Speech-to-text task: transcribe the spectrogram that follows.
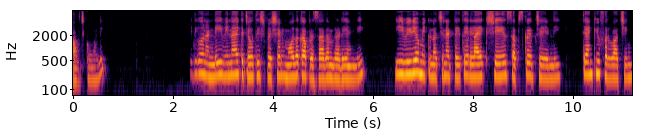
కాల్చుకోవాలి. ఇదిగోనండి వినాయక చవితి స్పెషల్ మోదక ప్రసాదం రెడీ అండి. ఈ వీడియో మీకు నచ్చినట్టయితే లైక్ షేర్ సబ్స్క్రైబ్ చేయండి. Thank you for watching.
